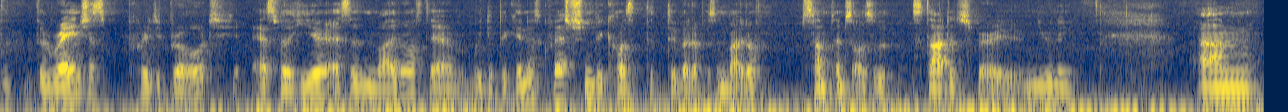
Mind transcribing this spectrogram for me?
the, the range is pretty broad as well here as in Walldorf. They are really beginner's question because the developers in Walldorf sometimes also started very newly. Um,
